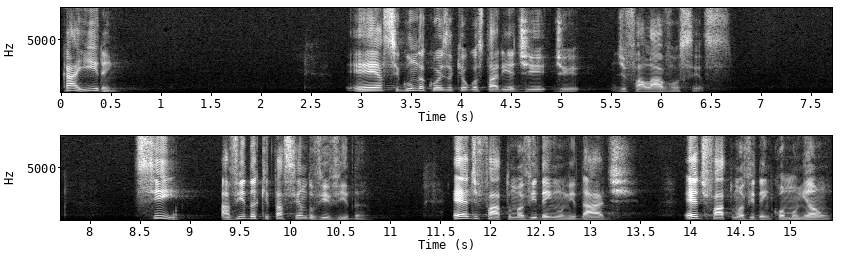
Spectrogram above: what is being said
caírem, é a segunda coisa que eu gostaria de, de, de falar a vocês. Se a vida que está sendo vivida é de fato uma vida em unidade? É de fato uma vida em comunhão?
